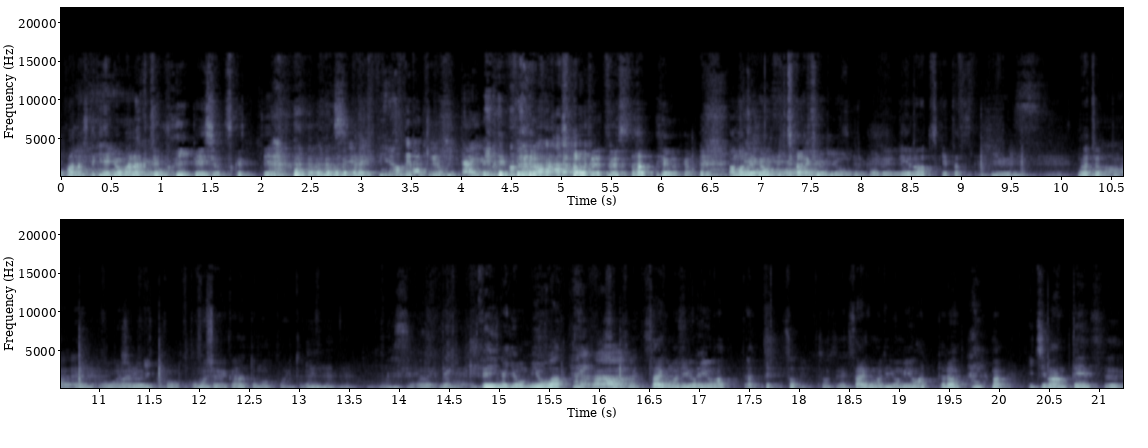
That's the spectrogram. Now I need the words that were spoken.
おお話的には読まなくてもいいページを作って。面白いエピローグだけ読みたいよ。超絶したっていうのが、まあ、もちろん読んでいただきっていうのを付け足すっていうのはちょっとすごい。面白い。まあ一個面白いかなと思うポイントですね。面白いでね全員が読み終わったら、ですね、最後まで読み終わったあでそうそうですね。最後まで読み終わったら、はい。まあ、一番点数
